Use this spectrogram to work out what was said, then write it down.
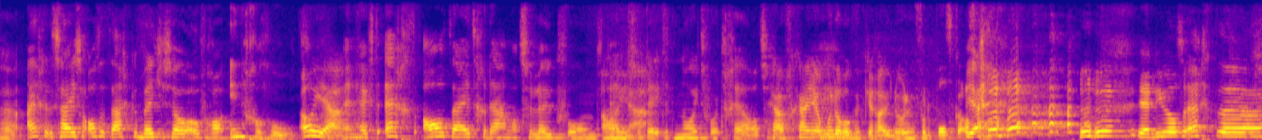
eigenlijk, zij is altijd eigenlijk een beetje zo overal ingerold. Oh ja. En heeft echt altijd gedaan wat ze leuk vond. Oh, en ja. ze deed het nooit voor het geld. Ga, ga jouw moeder ook een keer uitnodigen voor de podcast? Ja, ja die was echt... Uh,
